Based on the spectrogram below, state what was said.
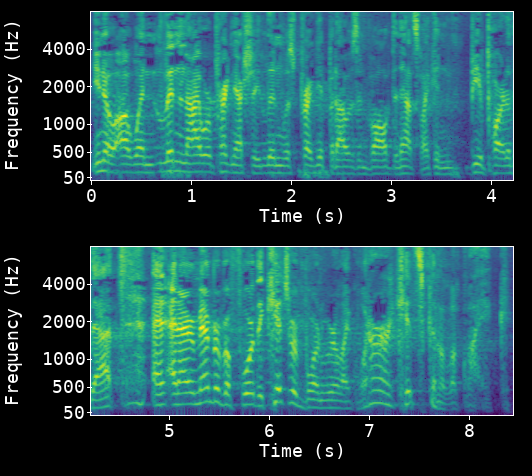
you know, uh, when Lynn and I were pregnant, actually Lynn was pregnant, but I was involved in that, so I can be a part of that. And, and I remember before the kids were born, we were like, what are our kids gonna look like?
